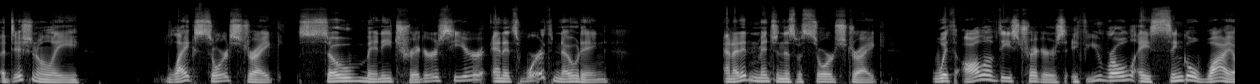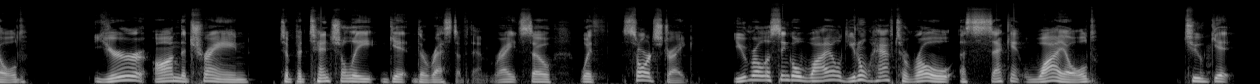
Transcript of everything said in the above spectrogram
Additionally, like Sword Strike, so many triggers here, and it's worth noting. And I didn't mention this with Sword Strike. With all of these triggers, if you roll a single wild, you're on the train to potentially get the rest of them, right? So with Sword Strike, you roll a single wild, you don't have to roll a second wild to get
